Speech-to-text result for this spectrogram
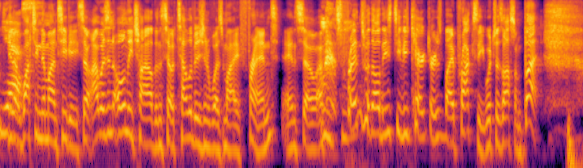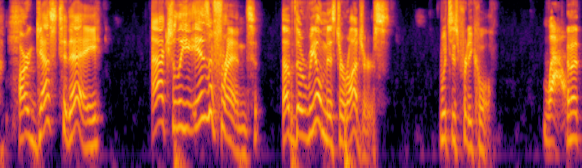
Yes. You know, watching them on TV. So I was an only child, and so television was my friend. And so I was mm-hmm. friends with all these TV characters by proxy, which is awesome. But our guest today actually is a friend of the real Mr. Rogers, which is pretty cool. Wow. And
